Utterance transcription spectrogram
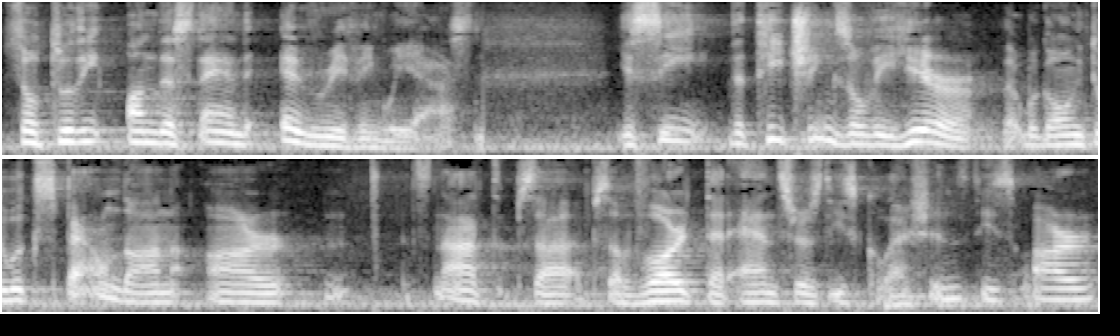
So to the understand everything we asked, you see the teachings over here that we're going to expound on are it's not word that answers these questions. These are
